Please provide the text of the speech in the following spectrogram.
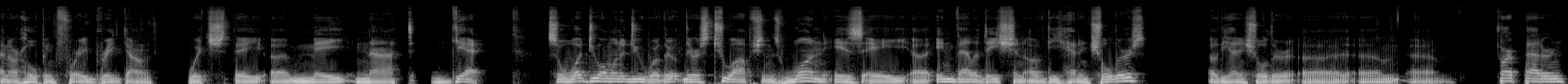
and are hoping for a breakdown, which they uh, may not get. So what do I want to do? Well, there, there's two options. One is a uh, invalidation of the head and shoulders, of the head and shoulder uh, um, um, chart pattern,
